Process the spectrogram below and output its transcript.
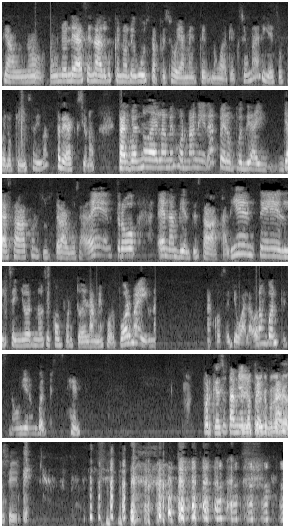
si a uno, a uno le hacen algo que no le gusta, pues obviamente no va a reaccionar y eso fue lo que hizo Iván, reaccionó. Tal vez no de la mejor manera, pero pues de ahí ya estaba con sus tragos adentro, el ambiente estaba caliente, el señor no se comportó de la mejor forma y una, cosa llevó a la otra, golpes, no hubieron golpes, gente. Porque eso también lo preguntaron. así.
